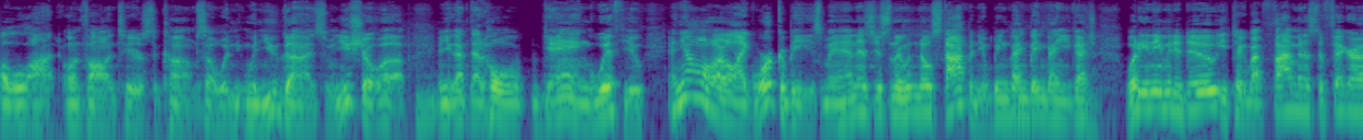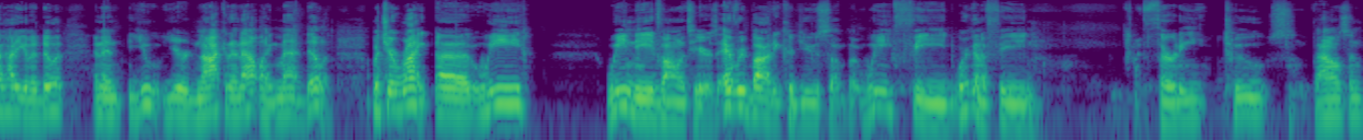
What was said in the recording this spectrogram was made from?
a lot on volunteers to come. So when when you guys when you show up Mm-hmm. and you got that whole gang with you, and y'all are like worker bees, man. There's just no, no stopping you. Bing bang bing bang. You got. you. What do you need me to do? You take about five minutes to figure out how you're going to do it, and then you you're knocking it out like Matt Dillon. But you're right. Uh, we we need volunteers. Everybody could use some, but we feed. We're going to feed. 32,000,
